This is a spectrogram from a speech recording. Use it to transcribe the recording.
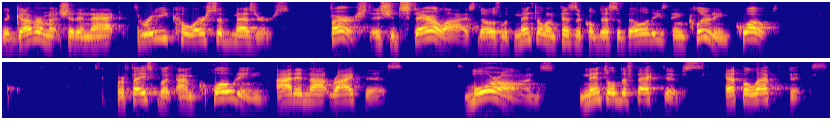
the government should enact three coercive measures. First, it should sterilize those with mental and physical disabilities, including, quote, for Facebook, I'm quoting, I did not write this, morons, mental defectives, epileptics.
